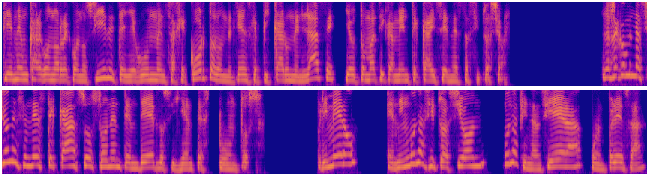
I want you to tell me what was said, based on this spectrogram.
tiene un cargo no reconocido y te llegó un mensaje corto donde tienes que picar un enlace y automáticamente caes en esta situación. Las recomendaciones en este caso son entender los siguientes puntos. Primero, en ninguna situación, una financiera o empresa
